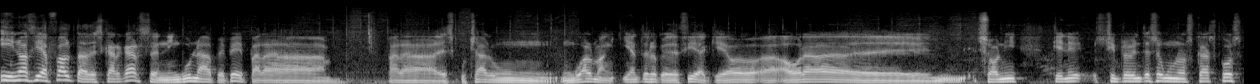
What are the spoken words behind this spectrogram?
Y no hacía falta descargarse ninguna app para, para escuchar un, un Wallman. Y antes lo que decía, que ahora eh, Sony tiene, simplemente son unos cascos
